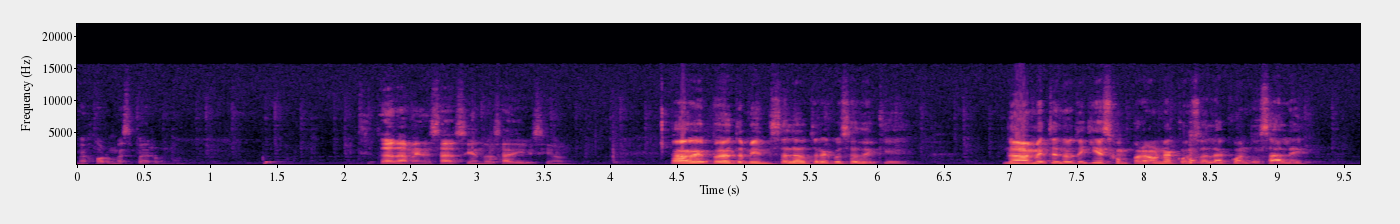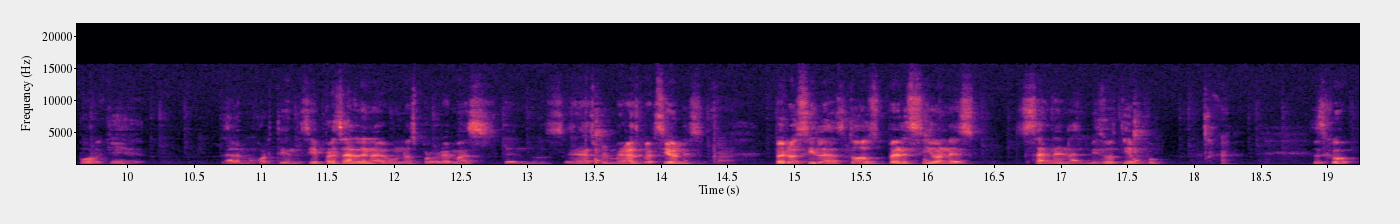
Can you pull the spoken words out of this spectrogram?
Mejor me espero, ¿no? O sea, también está haciendo esa división. Ah, ok, pero también está la otra cosa de que normalmente no te quieres comprar una consola cuando sale porque a lo mejor siempre salen algunos problemas en, los- en las primeras versiones, Ah. pero si las dos versiones salen al mismo tiempo, es como,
